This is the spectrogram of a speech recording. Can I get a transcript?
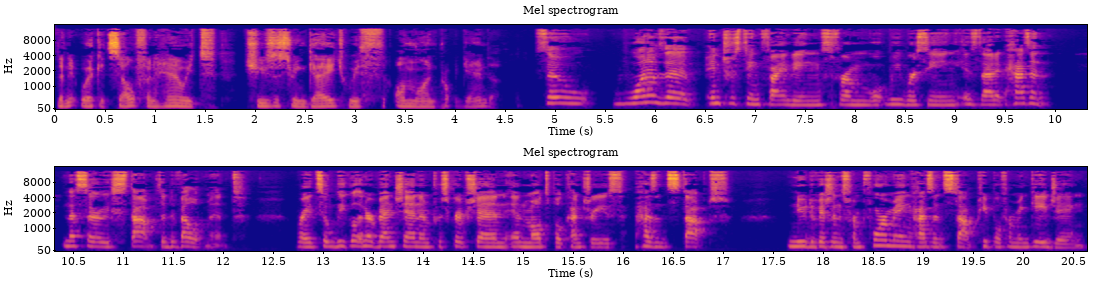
the network itself and how it chooses to engage with online propaganda? So, one of the interesting findings from what we were seeing is that it hasn't necessarily stopped the development, right? So, legal intervention and prescription in multiple countries hasn't stopped new divisions from forming, hasn't stopped people from engaging.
